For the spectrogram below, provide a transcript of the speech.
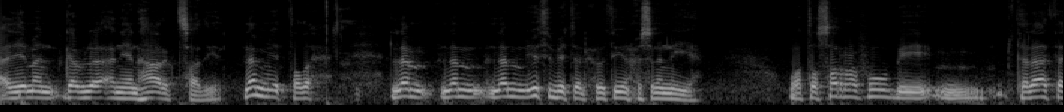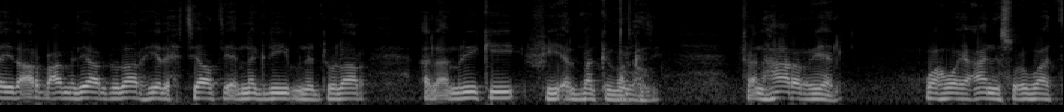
اليمن قبل أن ينهار اقتصاديا. لم يتضح لم لم لم يثبت الحوثيين حسن النية. وتصرفوا ب 3 إلى 4 مليار دولار هي الاحتياطي النقدي من الدولار الأمريكي في البنك المركزي. فانهار الريال وهو يعاني صعوبات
